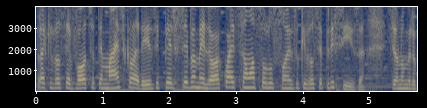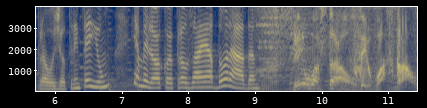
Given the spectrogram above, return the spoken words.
para que você volte a ter mais clareza e perceba melhor quais são as soluções do que você precisa. Seu número para hoje é o 31 e a melhor cor para usar é a dourada. Seu astral. Seu astral.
